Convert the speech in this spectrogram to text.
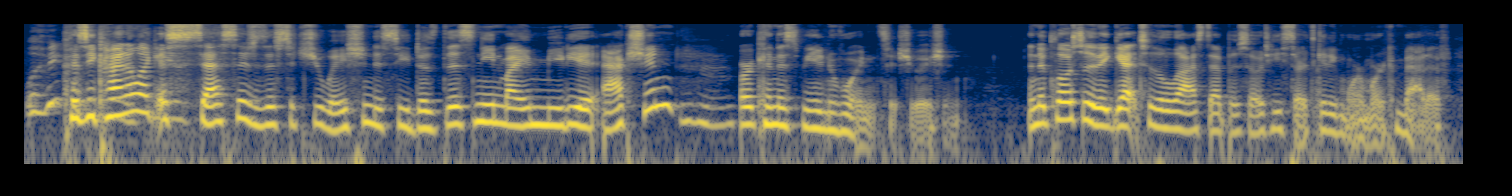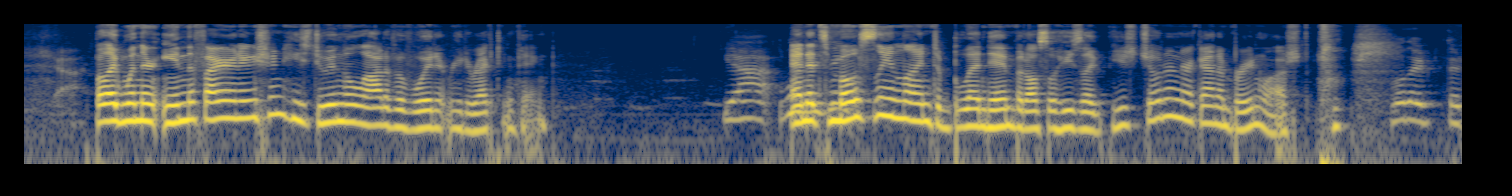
Well, I think because he kind of like assesses this situation to see does this need my immediate action Mm-hmm. or can this be an avoidance situation. And the closer they get to the last episode, he starts getting more and more combative. But like when they're in the Fire Nation, he's doing a lot of avoidant redirecting thing. Yeah. Well, and it's think- mostly in line to blend in, but also he's like, these children are kind of brainwashed. Well, they're they're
